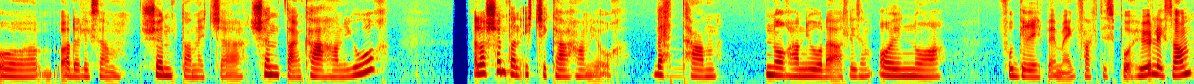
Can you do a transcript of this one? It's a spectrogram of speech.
Og var det liksom Skjønte han ikke Skjønte han hva han gjorde? Eller skjønte han ikke hva han gjorde? Vet han, når han gjorde det, at liksom Oi, nå forgriper jeg meg faktisk på hun, liksom.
